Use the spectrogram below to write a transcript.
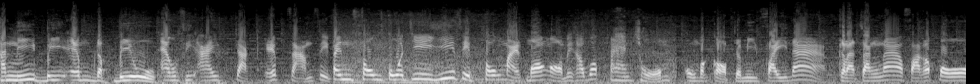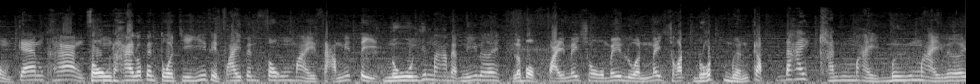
คันนี้ BMW LCI จาก F30 เป็นทรงตัว G20 ทรงใหม่มองออกไหมครับว่าแปลงโฉม องค์ประกอบจะมีไฟหน้า กระจังหน้าฝากระโปรง แก้มข้าง ทรงท้ายรถเป็นตัว G20 ไฟเป็นทรงใหม่ 3 มิติ นูนขึ้นมาแบบนี้เลย ระบบไฟไม่โชว์ ไม่ลวนไม่ช็อตรถเหมือนกับได้คันใหม่มือใหม่เลย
